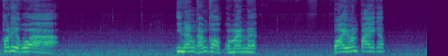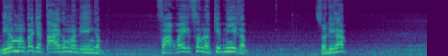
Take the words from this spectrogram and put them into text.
เขาเรียกว่าอีนังขังขอบกับมันนะปล่อยมันไปครับ เดี๋ยวมันก็จะตายของมันเองครับ ฝากไว้สำหรับคลิปนี้ครับ สวัสดีครับ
